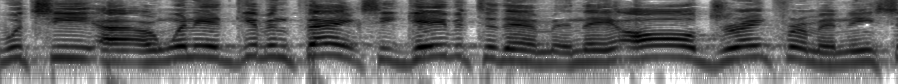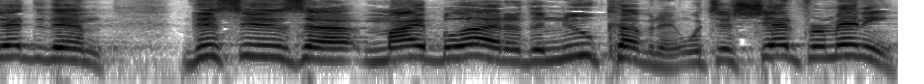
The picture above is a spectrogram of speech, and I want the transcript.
which he, uh, or when he had given thanks, he gave it to them, and they all drank from it. And he said to them, This is uh, my blood of the new covenant, which is shed for many.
